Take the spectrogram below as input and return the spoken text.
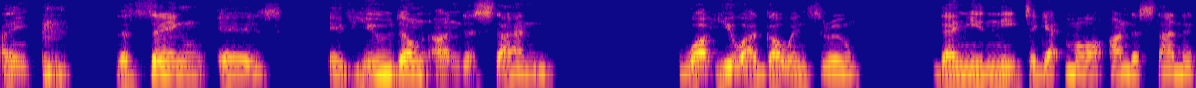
I mean, the thing is, if you don't understand what you are going through, then you need to get more understanding.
